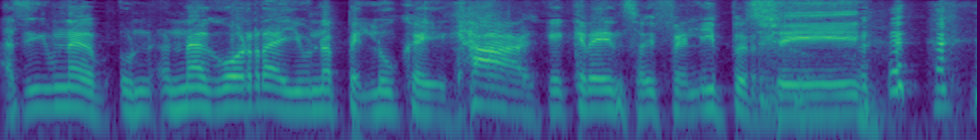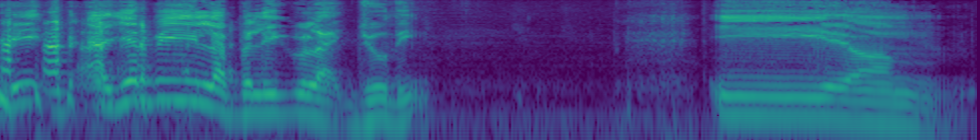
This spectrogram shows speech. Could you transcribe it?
así una, una, una gorra y una peluca y ¡ja! ¿Qué creen? Soy Felipe. Rico. Sí. Vi- ayer vi la película Judy. Y. um,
